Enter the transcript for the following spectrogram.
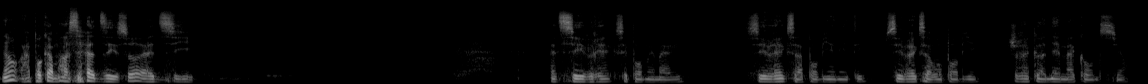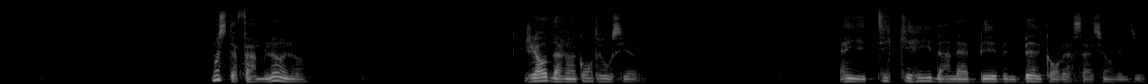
Non, elle n'a pas commencé à dire ça. Elle dit Elle dit C'est vrai que ce n'est pas mes maris. C'est vrai que ça n'a pas bien été. C'est vrai que ça ne va pas bien. Je reconnais ma condition. Moi, cette femme-là, là, j'ai hâte de la rencontrer au ciel. il est écrit dans la Bible une belle conversation avec Dieu.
